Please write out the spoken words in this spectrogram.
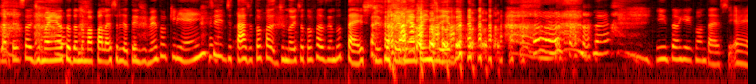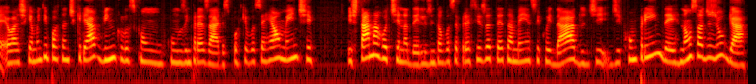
Já pensou, de manhã eu tô dando uma palestra de atendimento ao cliente, de tarde eu tô de noite eu tô fazendo o teste, se foi bem atendido. Né? Então, o que que acontece? É, eu acho que é muito importante criar vínculos com, com os empresários, porque você realmente está na rotina deles, então você precisa ter também esse cuidado de, de compreender, não só de julgar.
